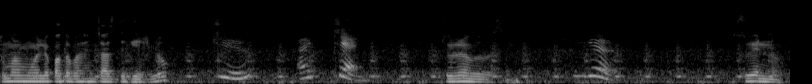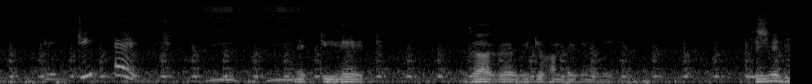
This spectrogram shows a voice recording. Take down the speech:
তোমার মোবাইলে কত পার্সেন্ট চার্জ দেখিয়েছিল? চুরানব্বই পার্সেন্ট yeah চুয়ান্ন। Eighty eight. যা যা ভিডিও খান দেখি না দেখি। ঠিক আছে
